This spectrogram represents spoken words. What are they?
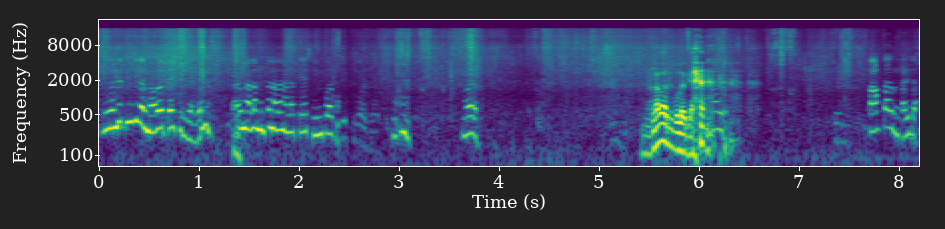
இது வந்து டிவியில் நல்லா பேசிருக்காரு அது நல்லா முட்டை நல்லா பேசி நல்லா இருக்கு போலக்க பாப்பாங்க கழுதா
